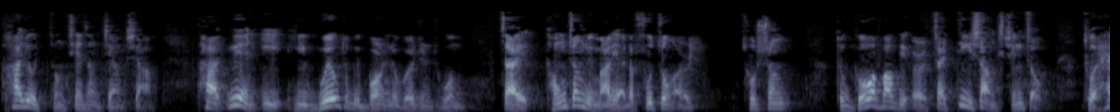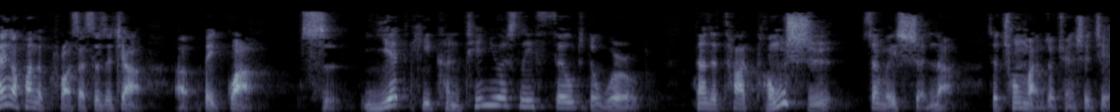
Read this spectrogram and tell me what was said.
他又从天上降下，他愿意，He will to be born in the virgin's womb，在童贞女玛利亚的腹中而出生，to go about the earth，在地上行走。to hang upon the cross 在十字架啊被挂死，yet he continuously filled the world，但是他同时身为神呐、是充满着全世界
